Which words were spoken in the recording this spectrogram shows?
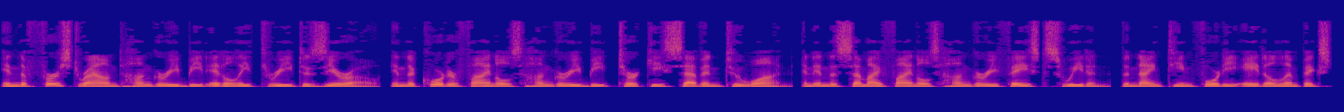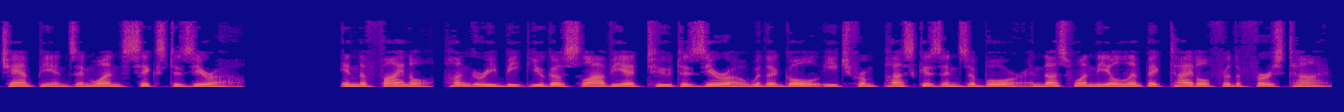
In the first round Hungary beat Italy 3–0, in the quarter-finals Hungary beat Turkey 7–1, and in the semi-finals Hungary faced Sweden, the 1948 Olympics champions and won 6–0. In the final, Hungary beat Yugoslavia 2–0 with a goal each from Puskás and Zabor and thus won the Olympic title for the first time.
